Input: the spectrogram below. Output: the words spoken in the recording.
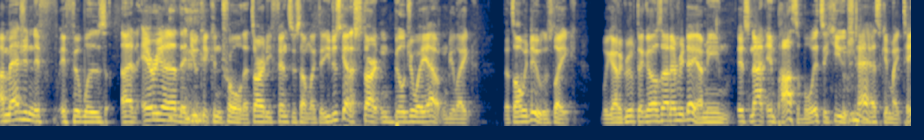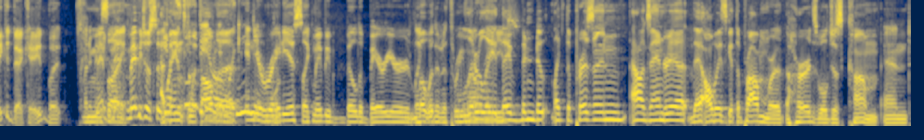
imagine if if it was an area that you could control that's already fenced or something like that. You just got to start and build your way out and be like, that's all we do. It's like we got a group that goes out every day. I mean, it's not impossible. It's a huge mm-hmm. task. It might take a decade, but But I mean, it's maybe, like maybe just I like, think with all the like in your radius, like maybe build a barrier like but within a three literally radius. they've been doing like the prison alexandria they always get the problem where the herds will just come and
